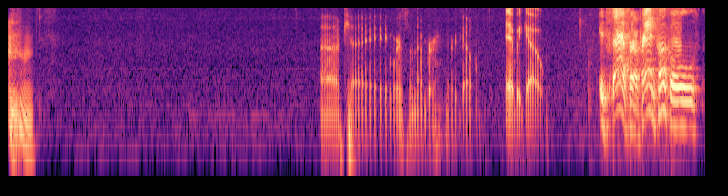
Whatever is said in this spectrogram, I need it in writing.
okay, where's the number? There we go. There we go. It's time for a Pran Funkels.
